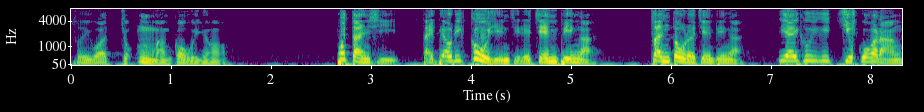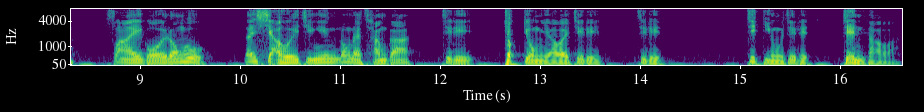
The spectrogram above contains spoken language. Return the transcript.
所以我祝五万各位吼，不但是代表你个人一个尖兵啊，战斗的尖兵啊，你还可以去招个人，三个五个拢好，咱社会精英拢来参加即个足重要的即个即个即场即个战斗啊。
